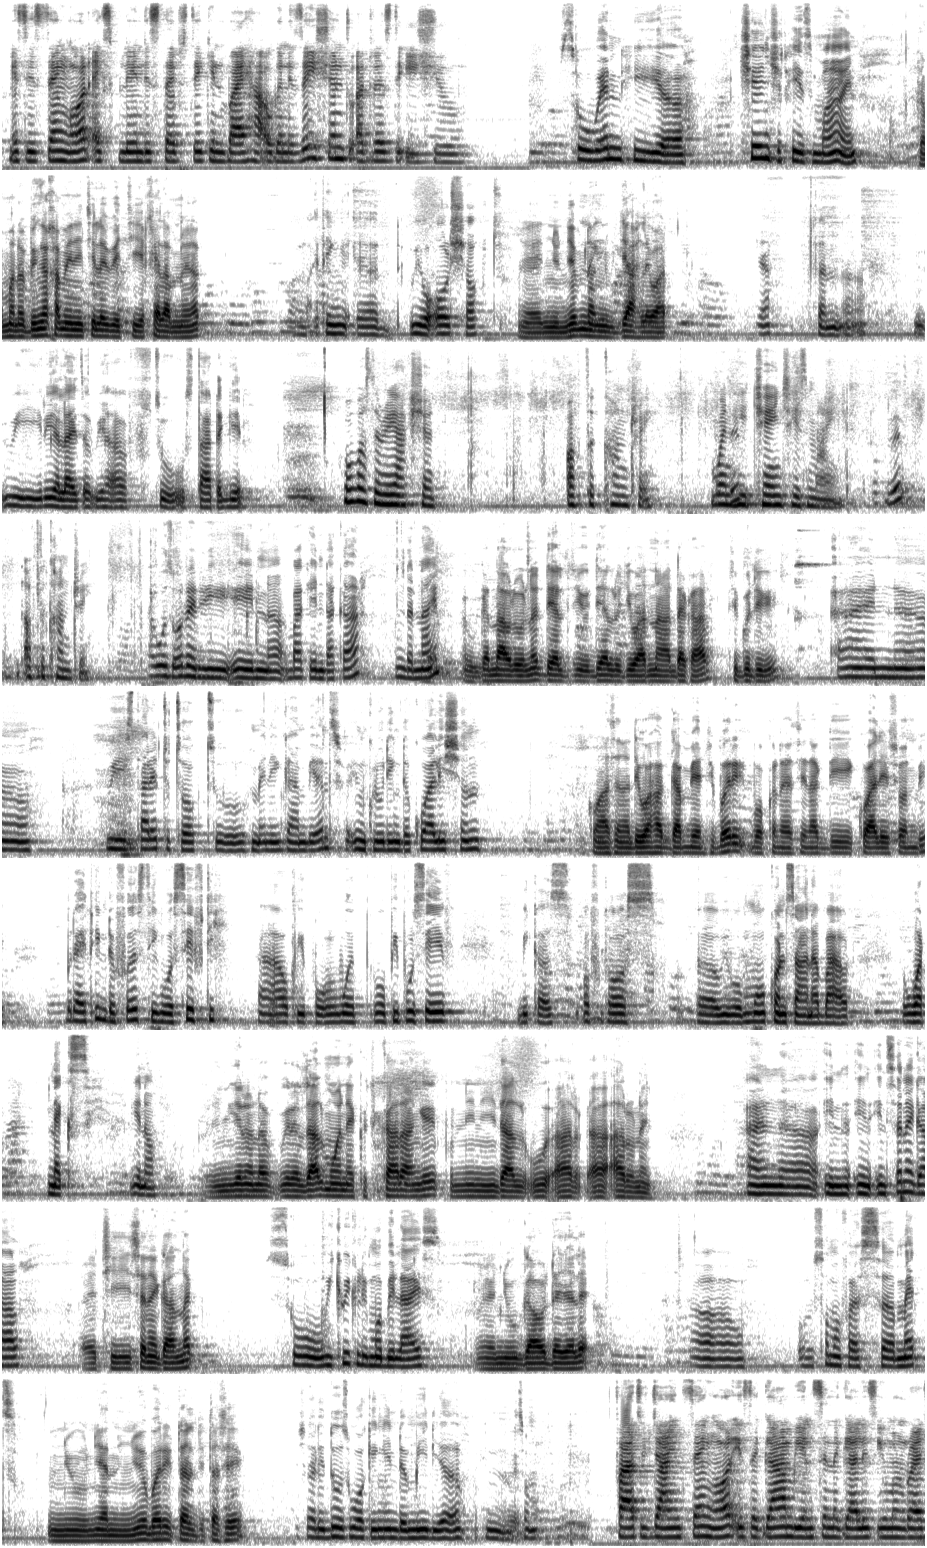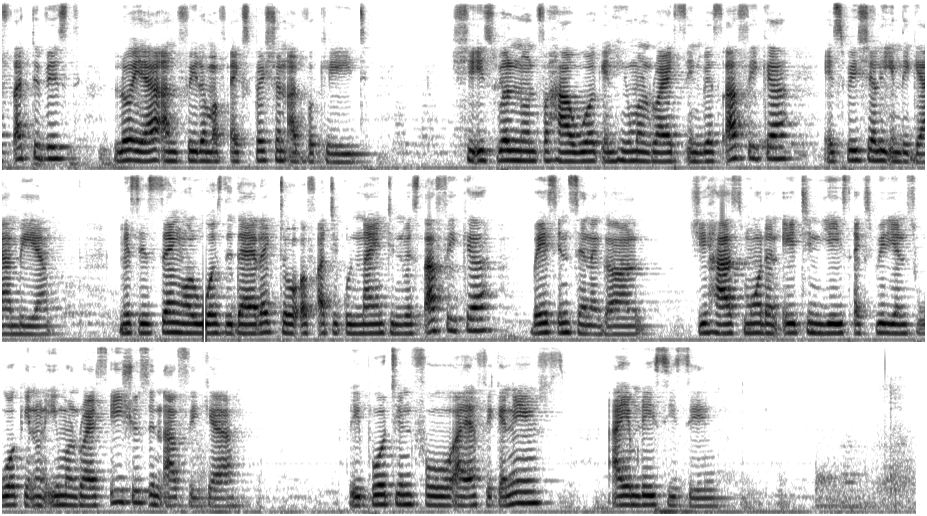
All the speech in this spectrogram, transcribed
Mrs. Senghor explained the steps taken by her organization to address the issue. So when he uh, changed his mind, jamono bi nga xamee ni ci la wecci xelam ne nag. I think uh, we were all shocked. ñun ñëpp nag ñu jaaxlewaat. Yeah, and uh, we realized that we have to start again. What was the reaction of the country when he changed his mind? Of the country? I was already in uh, back in Dakar in the night. gannaaw loolu nag dellu ci dellu jiwaat naa Dakar ci guddi gi. And uh, we started to talk to many Gambians, including the coalition. commencé na di wax ak Gambien ci bëri bokk na ci nag di coalition bi. But I think the first thing was safety. How people were, were people safe? Because of course uh, we were more concerned about what next, you know. And uh, in, in, in Senegal. ci Sénégal nag. So we quickly mobilized. ñu gaaw dajale. Uh, some of us uh, met. ñu ñenn ñu bari tal di tase. Especially those working in the media. In some. Fatou Jagne Senghor is a Gambian Senegalese human rights activist, lawyer, and freedom of expression advocate. She is well known for her work in human rights in West Africa, especially in the Gambia. Mrs. Senghor was the director of Article 19 West Africa, based in Senegal. She has more than 18 years' experience working on human rights issues in Africa. Reporting for iAfrica News, I am Daisy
